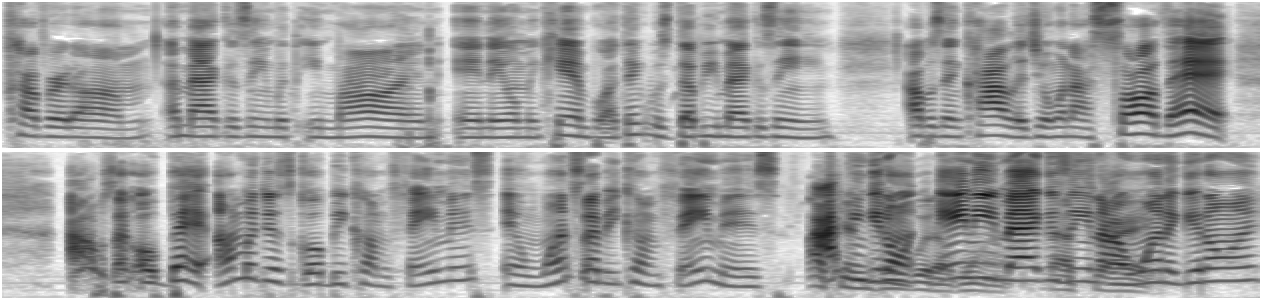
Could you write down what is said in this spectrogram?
covered um a magazine with Iman and Naomi Campbell. I think it was W Magazine. I was in college, and when I saw that, I was like, "Oh, bet I'm gonna just go become famous." And once I become famous, I I, can can, get on any want. magazine That's I want to get on.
